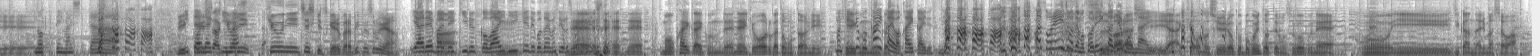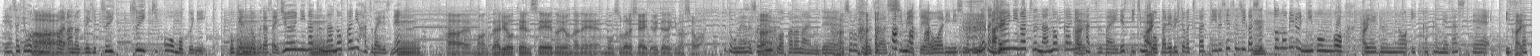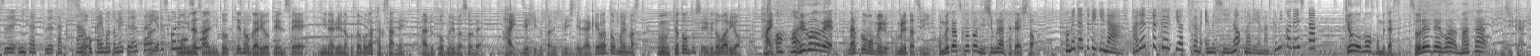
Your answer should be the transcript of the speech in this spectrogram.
い。乗ってました。びっくりした。急に急に知識つけるからびっくりするやん。やればできる子 YDK でございます。よろしくお願いします、ね。ね。もうカイカイ組んでね今日はおるかと思ったのにまあ結局海外は海外ですね。それ以上でもそれ以下でもない。い。いや今日の収録僕にとってもすごくねうんいい時間になりましたわ。いや先ほどのあのぜひ追追記項目にご検討ください、12月7日に発売ですね、うんはい。まあ画量転生のようなねもう素晴らしいアイデアをいただきましたわ。ちょっとごめんなさい。それはよくわからないので、はい。そろそろじゃあ締めて終わりにしましょう。皆さんはい。12月7日に発売です、一目置かれる人が使っている背筋がすっと伸びる日本語、はい。米軍の一角目指して1冊、2冊たくさんお買い求めください、はい。よろしくお願いします。もう皆さんにとっての画量転生になるような言葉がたくさんねあると思いますので。はい。ぜひお楽しみにしていただければと思います。うん。きょとんとしてるけど終わるよ。はい。ということで泣くを褒める褒めるたつに褒め立つこと西村孝之と褒め立つビギナーまるっと空気をつかむ MC の丸山久美子でした今日も褒め立つそれではまた次回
